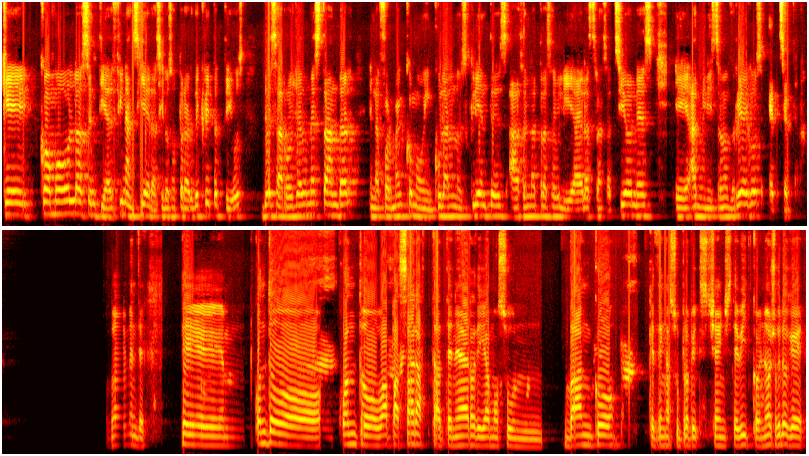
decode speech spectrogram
que cómo las entidades financieras y los operadores de criptoactivos desarrollan un estándar en la forma en cómo vinculan a los clientes, hacen la trazabilidad de las transacciones, eh, administran los riesgos, etc. Totalmente. Eh, ¿cuánto, ¿Cuánto va a pasar hasta tener, digamos, un banco que tenga su propio exchange de Bitcoin? ¿no? Yo creo que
